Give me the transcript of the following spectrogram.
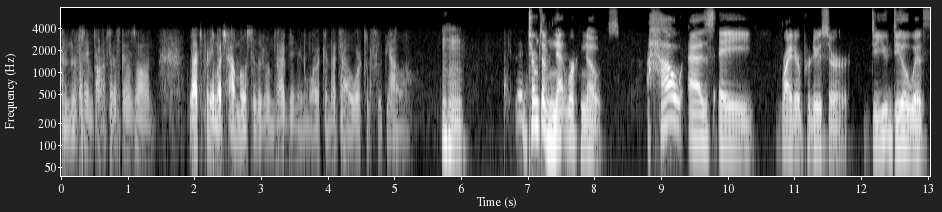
and the same process goes on. That's pretty much how most of the rooms I've been in work, and that's how it works with Sleepy Hollow. Mm-hmm. In terms of network notes, how, as a writer producer, do you deal with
